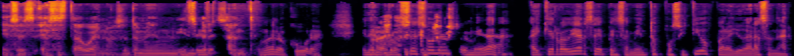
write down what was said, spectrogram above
Eso, está bueno, eso también es interesante. una locura. En el proceso de una enfermedad hay que rodearse de pensamientos positivos para ayudar a sanar.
